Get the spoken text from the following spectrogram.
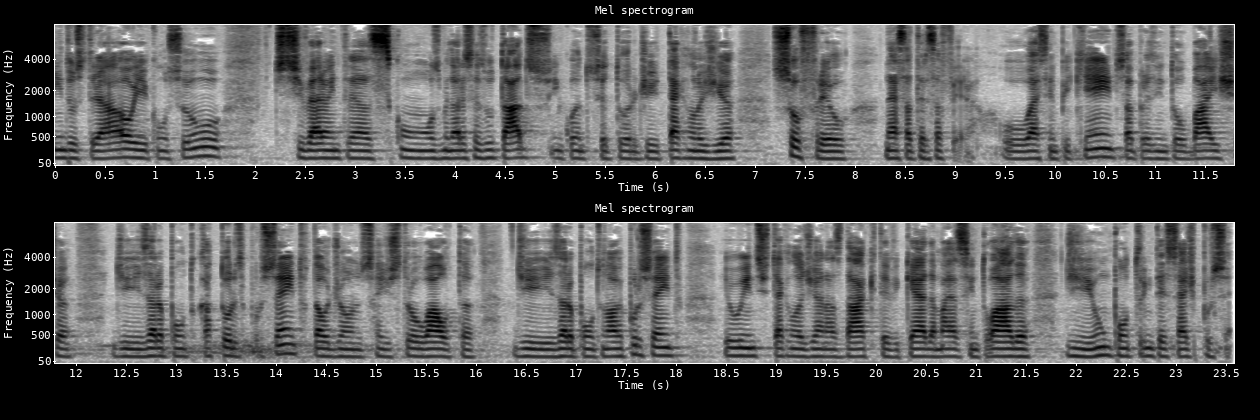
industrial e consumo estiveram entre as com os melhores resultados, enquanto o setor de tecnologia sofreu nesta terça-feira. O S&P 500 apresentou baixa de 0,14%, Dow Jones registrou alta de 0,9% e o índice de tecnologia Nasdaq teve queda mais acentuada de 1,37%.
